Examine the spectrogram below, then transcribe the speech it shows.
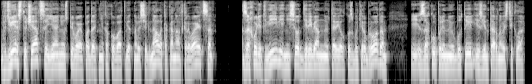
В дверь стучаться, я не успеваю подать никакого ответного сигнала, как она открывается. Заходит Виви, несет деревянную тарелку с бутербродом и закупоренную бутыль из янтарного стекла.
